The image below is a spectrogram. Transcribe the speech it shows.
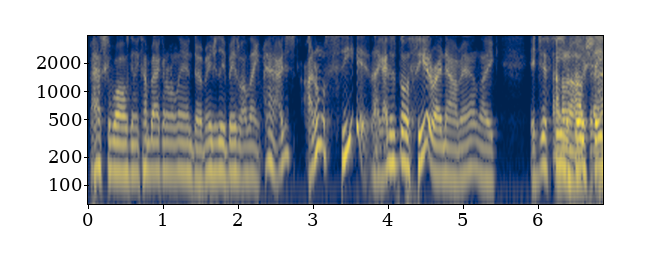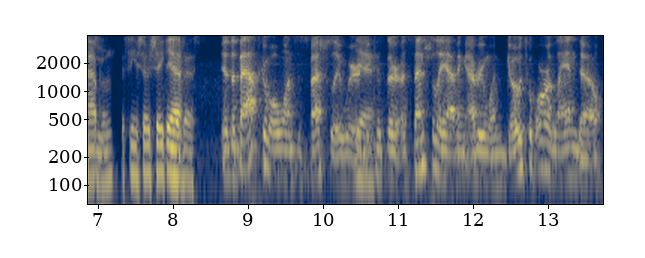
basketball is going to come back in Orlando, Major League Baseball. I'm like, man, I just I don't see it. Like I just don't see it right now, man. Like it just seems so shaky. It seems so shaky Yeah. at best. Yeah, the basketball one's especially weird Yeah. because they're essentially having everyone go to Orlando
